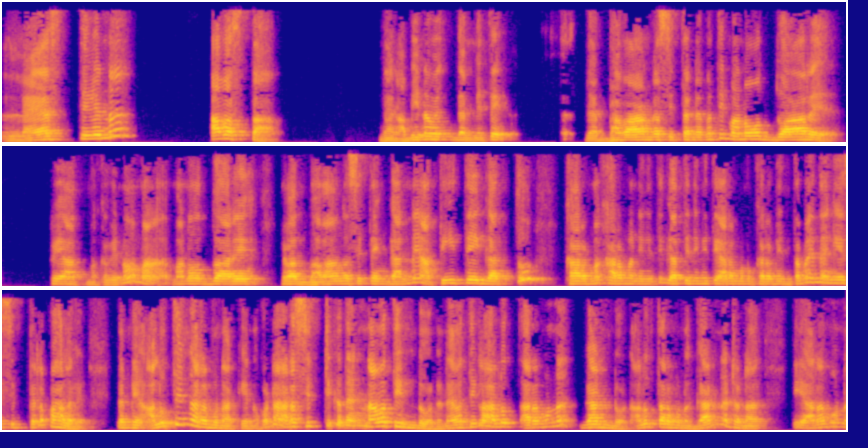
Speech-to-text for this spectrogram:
ලෑස්ති වෙන අවස්ථාව. දැන් අභිනව දැන් මෙතෙක් දැන් භවාංග සිත නැමැති මනෝද්්වාරය ක්‍රියාත්මක වෙනවා මනෝද්්වාරයෙන් එවත් භවාංග සිතෙන් ගන්න අතීතයේ ගත්තු කර්ම කර්ම නිමිති ගති නිමිති අරමුණු කරමින් තමයි දැන් ඒ සිත් පෙළ පහළ වෙන්නේ. දැන් මේ අලුතෙන් අරමුණක් එනකොට අර සිත් ටික දැන් නවතින්න ඕන. නැවතිලා අලුත් අරමුණ ගන්න ඕන. අලුත් අරමුණ ගන්නට නම් ඒ අරමුණ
